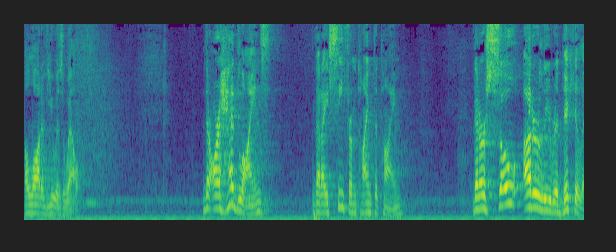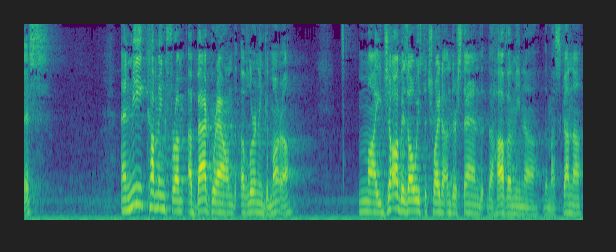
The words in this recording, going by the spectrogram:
a lot of you as well. There are headlines that I see from time to time that are so utterly ridiculous, and me coming from a background of learning Gemara, my job is always to try to understand the Havamina, the Maskana.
